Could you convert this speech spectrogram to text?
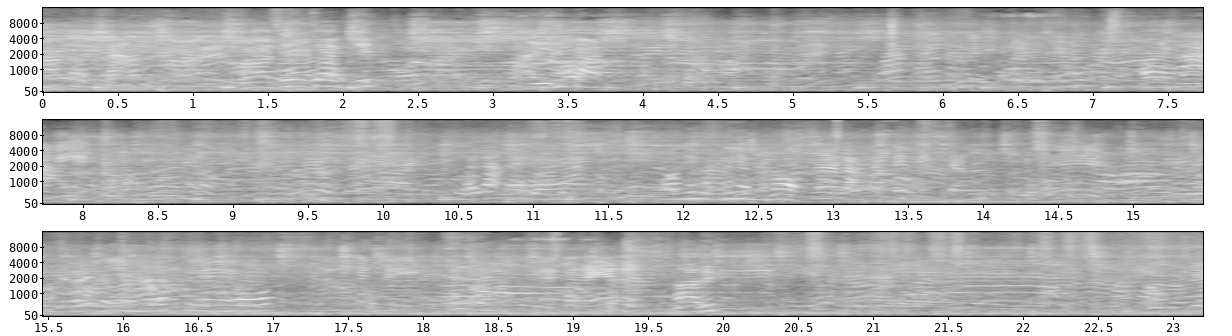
ม่เป็นมาสิบสามสิบอยู่ที่ปากอะไรอ๋อนี่ลูกเนียงนอกน่ารักแต่เต้นนิดจังเนียงนกเนียงนกอะไรนะห้าสิบเป็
